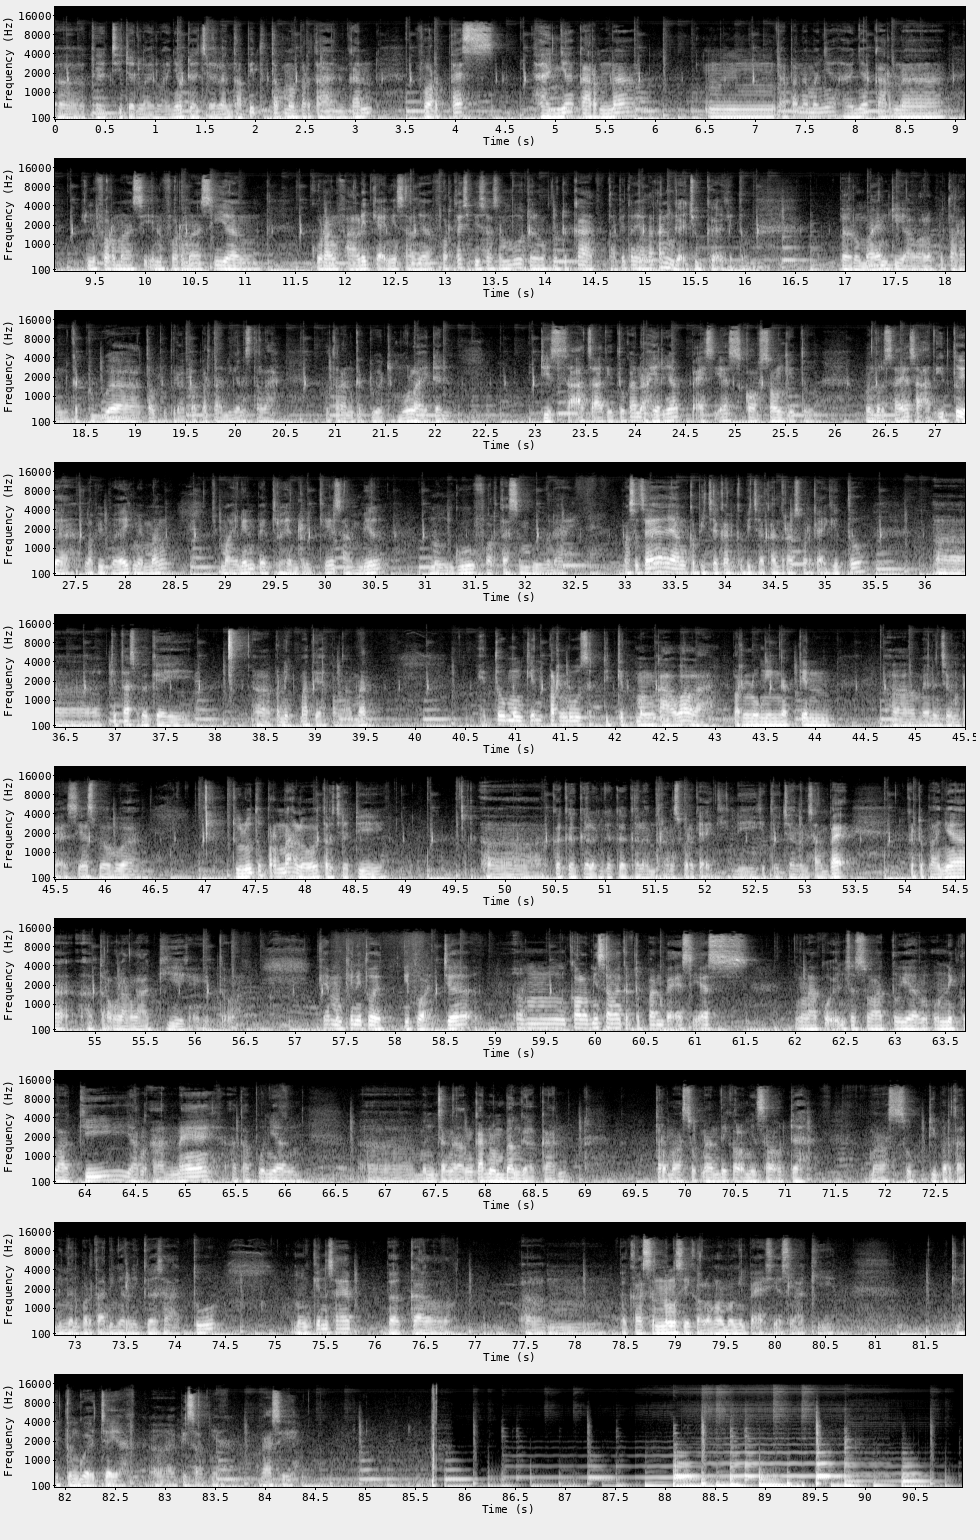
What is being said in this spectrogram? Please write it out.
E, gaji dan lain-lainnya udah jalan tapi tetap mempertahankan Fortes hanya karena hmm, apa namanya hanya karena informasi-informasi yang kurang valid kayak misalnya Fortes bisa sembuh dalam waktu dekat tapi ternyata kan nggak juga gitu. Baru main di awal putaran kedua atau beberapa pertandingan setelah putaran kedua dimulai dan di saat-saat itu kan akhirnya PSIS kosong gitu. Menurut saya saat itu ya lebih baik memang mainin Pedro Henrique sambil nunggu Fortes sembuh. Nah maksud saya yang kebijakan-kebijakan transfer kayak gitu uh, kita sebagai uh, penikmat ya pengamat itu mungkin perlu sedikit mengkawal lah perlu ngingetin uh, manajemen PSIS bahwa dulu tuh pernah loh terjadi uh, kegagalan-kegagalan transfer kayak gini gitu. Jangan sampai ke depannya uh, terulang lagi kayak gitu. Oke mungkin itu itu aja. Um, kalau misalnya ke depan PSIS ngelakuin sesuatu yang unik lagi yang aneh ataupun yang uh, mencengangkan membanggakan. Termasuk nanti kalau misal udah masuk di pertandingan-pertandingan Liga 1 mungkin saya bakal um, bakal seneng sih kalau ngomongin PSIS lagi. Mungkin ditunggu aja ya uh, episodenya. Makasih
